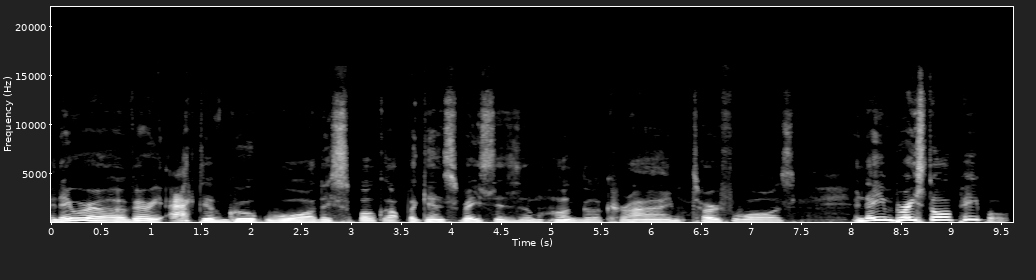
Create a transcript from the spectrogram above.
And they were a very active group war. They spoke up against racism, hunger, crime, turf wars, and they embraced all people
